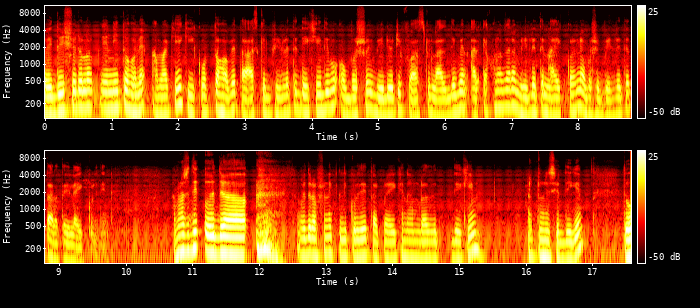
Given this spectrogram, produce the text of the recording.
তো এই দুইশো ডলার নিতে হলে আমাকে কি করতে হবে তা আজকের ভিডিওতে দেখিয়ে দিব। অবশ্যই ভিডিওটি ফার্স্ট টু লাস্ট দেখবেন। আর এখনও যারা ভিডিওতে লাইক করেন অবশ্যই ভিডিওতে তাড়াতাড়ি লাইক করে দিন। আমরা যদি ওয়েদার অপশানে ক্লিক করে দিই, তারপরে এখানে আমরা দেখি একটু নিচের দিকে। তো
